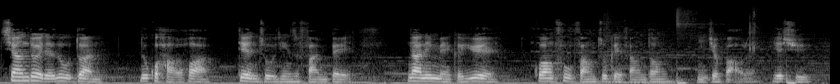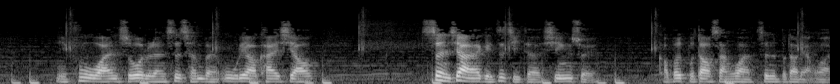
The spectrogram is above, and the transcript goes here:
相对的路段如果好的话，店租已经是翻倍，那你每个月光付房租给房东你就饱了。也许你付完所有的人事成本、物料开销，剩下来给自己的薪水，搞不不到三万，甚至不到两万，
